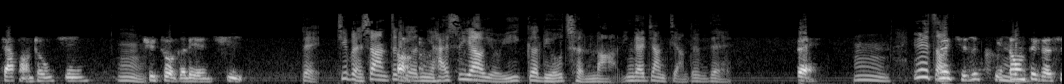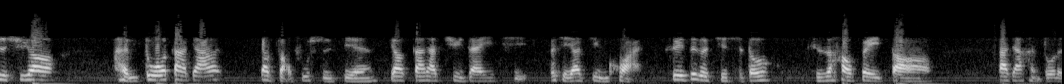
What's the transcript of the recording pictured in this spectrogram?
家访中心嗯去做个联系。对，基本上这个你还是要有一个流程啦，嗯、应该这样讲，对不对？对，嗯，因为早因为其实启动这个是需要很多大家要找出时间，嗯、要大家聚在一起，而且要尽快，所以这个其实都其实耗费到大家很多的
